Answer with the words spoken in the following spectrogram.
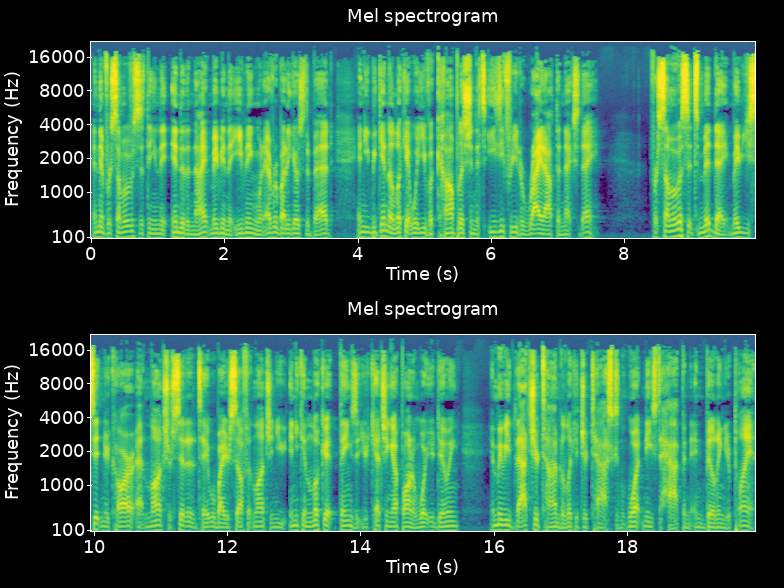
And then for some of us, at the, the end of the night, maybe in the evening when everybody goes to bed, and you begin to look at what you've accomplished, and it's easy for you to write out the next day. For some of us, it's midday. Maybe you sit in your car at lunch or sit at a table by yourself at lunch, and you and you can look at things that you're catching up on and what you're doing, and maybe that's your time to look at your tasks and what needs to happen in building your plan.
